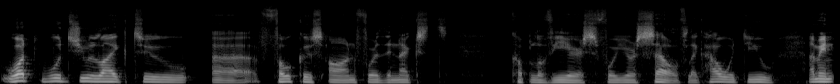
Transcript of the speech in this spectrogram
what would you like to uh, focus on for the next couple of years for yourself? Like, how would you? I mean,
